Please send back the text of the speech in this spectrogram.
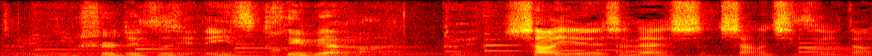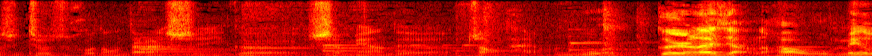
对，也是对自己的一次蜕变吧。对，少爷现在想想得起自己当时就职活动大概是一个什么样的状态吗？我个人来讲的话，我没有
